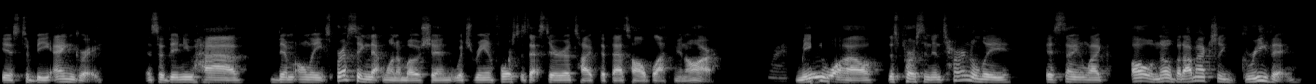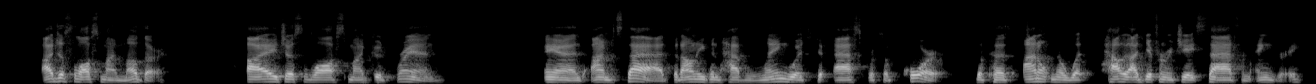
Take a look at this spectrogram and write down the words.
is to be angry. And so then you have them only expressing that one emotion, which reinforces that stereotype that that's all black men are. Right. Meanwhile, this person internally is saying, like, oh no, but I'm actually grieving. I just lost my mother. I just lost my good friend. And I'm sad, but I don't even have language to ask for support because I don't know what how I differentiate sad from angry.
